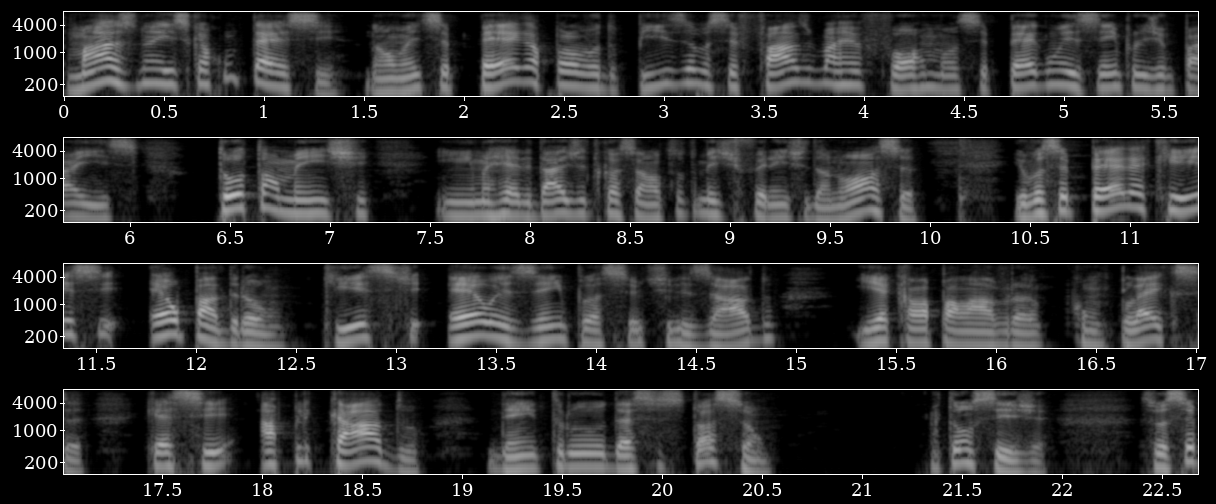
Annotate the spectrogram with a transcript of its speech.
Mas não é isso que acontece. Normalmente você pega a prova do PISA, você faz uma reforma, você pega um exemplo de um país totalmente em uma realidade educacional totalmente diferente da nossa, e você pega que esse é o padrão, que este é o exemplo a ser utilizado e aquela palavra complexa quer ser aplicado dentro dessa situação. Então, seja, se você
